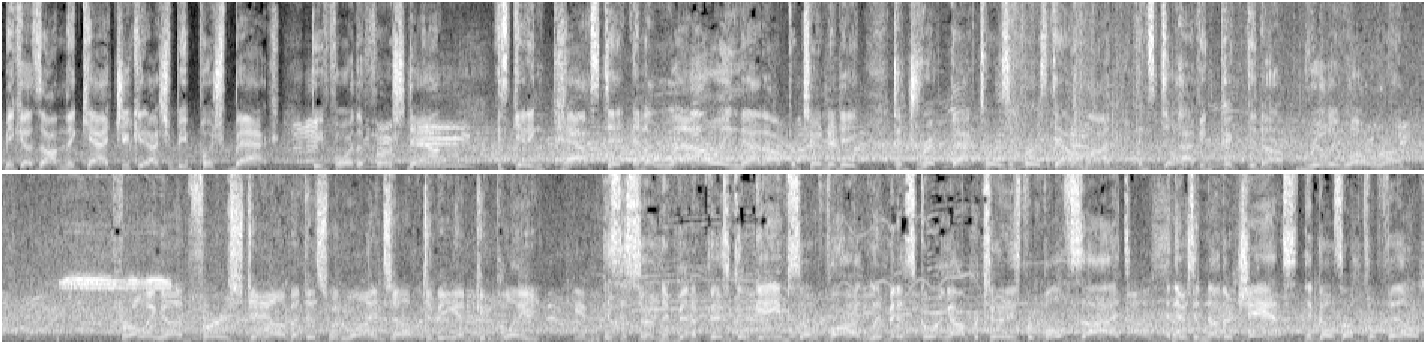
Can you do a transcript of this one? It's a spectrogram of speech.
Because on the catch, you could actually be pushed back before the first down. It's getting past it and allowing that opportunity to drift back towards the first down line and still having picked it up. Really well run. Throwing on first down, but this one winds up to be incomplete. This has certainly been a physical game so far. Limited scoring opportunities for both sides. And there's another chance that goes unfulfilled.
